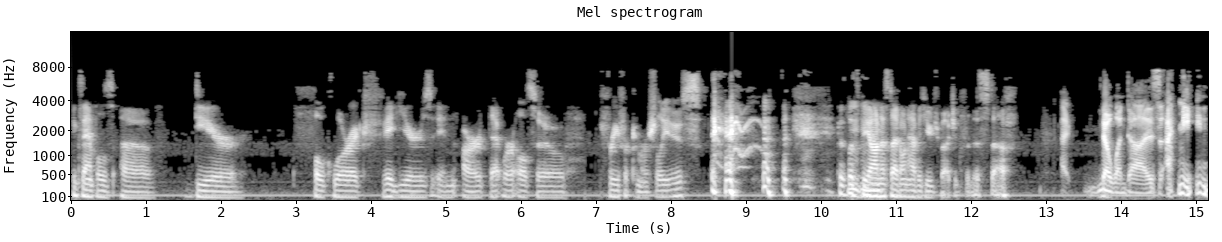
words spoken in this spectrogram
examples of deer folkloric figures in art that were also free for commercial use. Because let's be Mhm. honest, I don't have a huge budget for this stuff. no one does. I mean,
